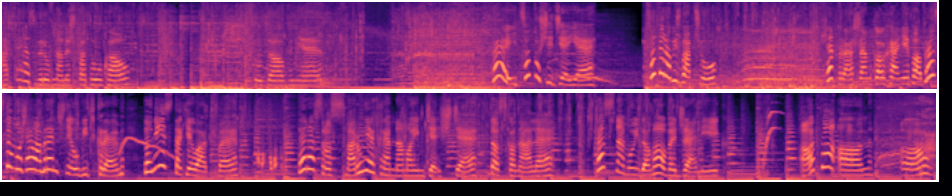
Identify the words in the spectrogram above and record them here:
A teraz wyrównamy szpatułką. Cudownie. Hej, co tu się dzieje? Co ty robisz, babciu? Przepraszam, kochanie, po prostu musiałam ręcznie ubić krem. To nie jest takie łatwe. Teraz rozsmaruję krem na moim cieście. Doskonale. Czas na mój domowy dżemik. Oto on. Och.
